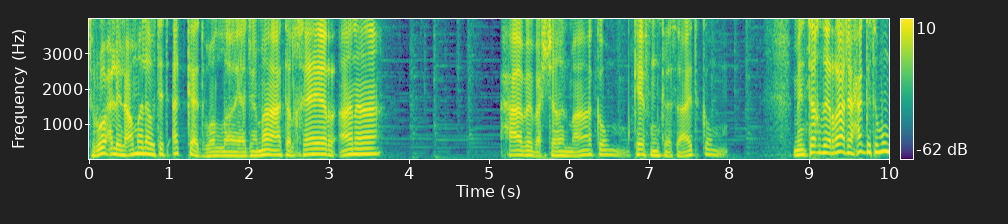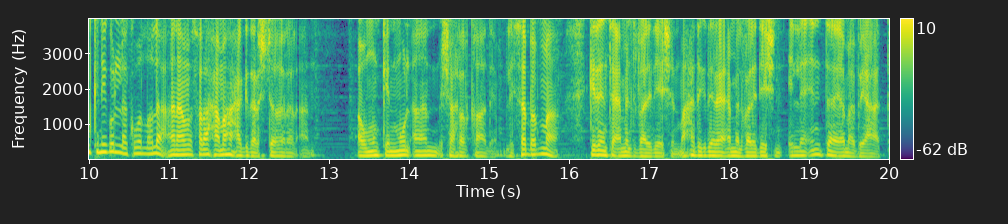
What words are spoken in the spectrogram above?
تروح للعملاء وتتأكد والله يا جماعة الخير أنا حابب أشتغل معاكم كيف ممكن أساعدكم؟ من تغذية الراجع حقته ممكن يقول لك والله لا أنا صراحة ما حقدر أشتغل الآن. أو ممكن مو الآن الشهر القادم. لسبب ما؟ كذا أنت عملت validation ما حد يقدر يعمل validation إلا أنت يا مبيعات.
